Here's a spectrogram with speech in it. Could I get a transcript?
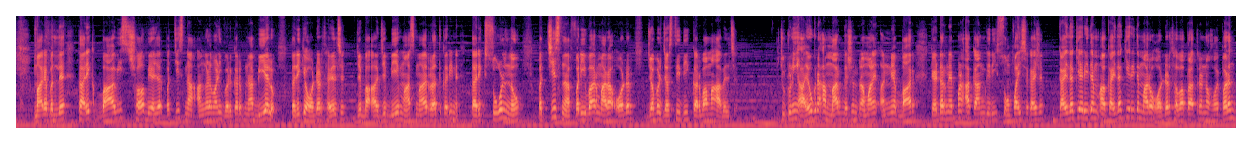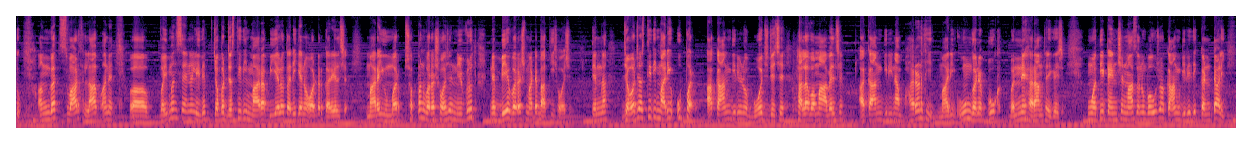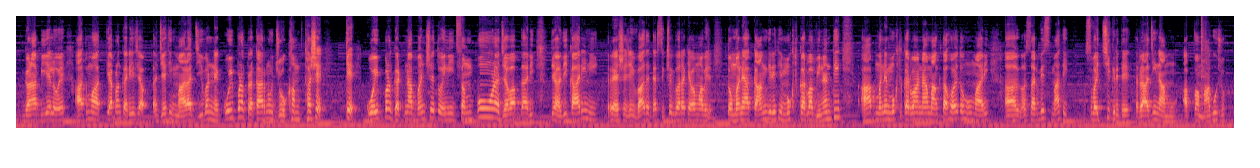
મારે બદલે તારીખ બાવીસ છ બે હજાર પચીસના આંગણવાડી વર્કરના બીએલઓ તરીકે ઓર્ડર થયેલ છે, જે જે બે માસમાં રદ કરીને તારીખ સોળ નવ પચીસના ફરીવાર મારા ઓર્ડર જબરજસ્તીથી કરવામાં આવેલ છે. ચૂંટણી આયોગના આ માર્ગદર્શન પ્રમાણે અન્ય બાર કેડરને પણ આ કામગીરી સોંપાઈ શકાય છે. કાયદાકીય રીતે કાયદાકીય રીતે મારો ઓર્ડર થવા પાત્ર ન હોય, પરંતુ અંગત સ્વાર્થ, લાભ અને વૈમનસ્યને લીધે જબરજસ્તીથી મારા બીએલઓ તરીકેનો ઓર્ડર કરેલ છે. મારી ઉંમર છપ્પન વર્ષ હોય છે, નિવૃત્ત ને બે વર્ષ માટે બાકી હોય છે. તેમના જબરજસ્તીથી મારી ઉપર આ કામગીરીનો બોજ જે છે, ઠાલવવામાં આવેલ છે. આ કામગીરીના ભારણથી મારી ઊંઘ અને ભૂખ બંને હરામ થઈ ગઈ છે. હું અતિ ટેન્શન માસ અનુભવું છું કામગીરીથી કંટાળી ઘણા બીએલઓએ આત્મહત્યા પણ કરી છે, જેથી મારા જીવનને કોઈ પણ પ્રકારનું જોખમ થશે કે કોઈ પણ ઘટના બનશે તો એની સંપૂર્ણ જવાબદારી તે અધિકારીની રહેશે, જેવી વાત અત્યારે શિક્ષક દ્વારા કહેવામાં આવી છે. તો મને આ કામગીરીથી મુક્ત કરવા વિનંતી, આપ મને મુક્ત કરવા ના માંગતા હોય તો હું મારી સર્વિસમાંથી સ્વૈચ્છિક રીતે રાજીનામું આપવા માગું છું.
